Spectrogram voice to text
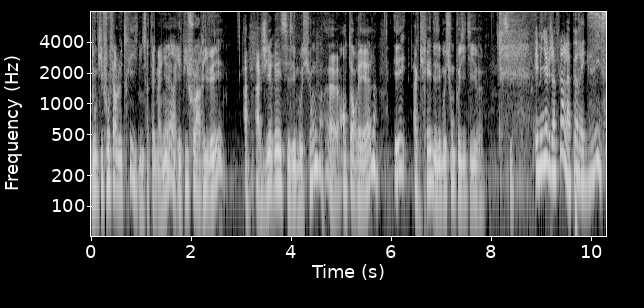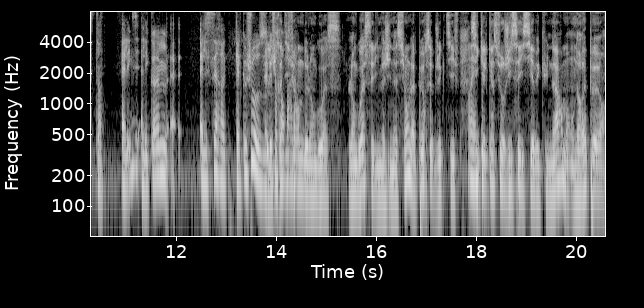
Donc il faut faire le tri d'une certaine manière, et puis il faut arriver à, gérer ces émotions euh, en temps réel et à créer des émotions positives. Emmanuel Jafflin, la peur existe. Elle existe. Elle est quand même. Elle sert à quelque chose. Elle est très différente de l'angoisse. L'angoisse, c'est l'imagination, la peur, c'est objectif. Ouais. Si quelqu'un surgissait ici avec une arme, on aurait peur.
